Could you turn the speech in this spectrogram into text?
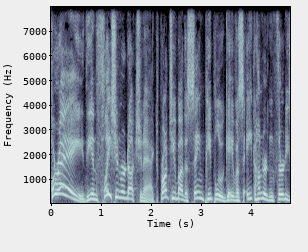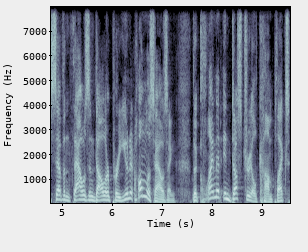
Hooray! The Inflation Reduction Act, brought to you by the same people who gave us $837,000 per unit homeless housing. The climate industrial complex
